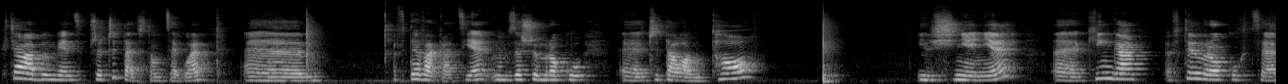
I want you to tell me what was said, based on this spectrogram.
Chciałabym więc przeczytać tą cegłę w te wakacje. W zeszłym roku e, czytałam to, i lśnienie e, Kinga. W tym roku chcę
